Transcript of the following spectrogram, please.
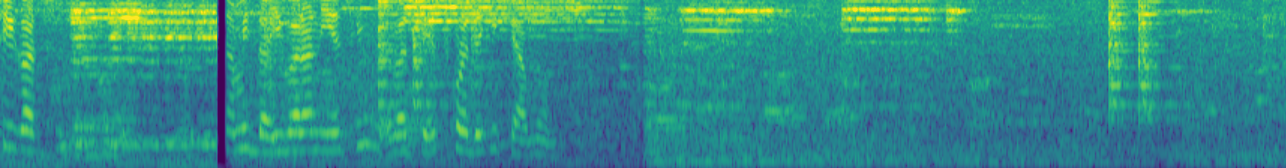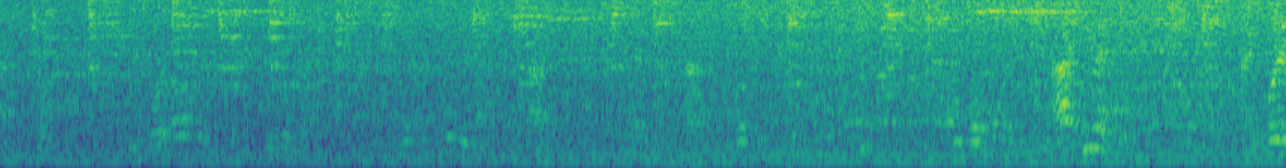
ঠিক আছে। আমি দই বড়া নিয়েছি, এবার টেস্ট করে দেখি কেমন। হ্যাঁ করে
